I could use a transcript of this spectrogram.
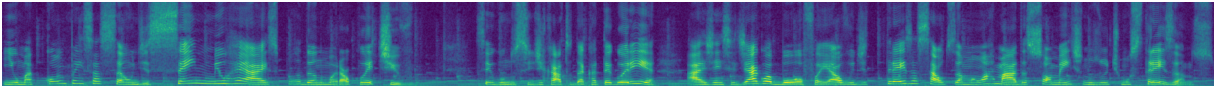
e uma compensação de 100 mil reais por dano moral coletivo. Segundo o sindicato da categoria, a agência de Água Boa foi alvo de três assaltos à mão armada somente nos últimos três anos.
